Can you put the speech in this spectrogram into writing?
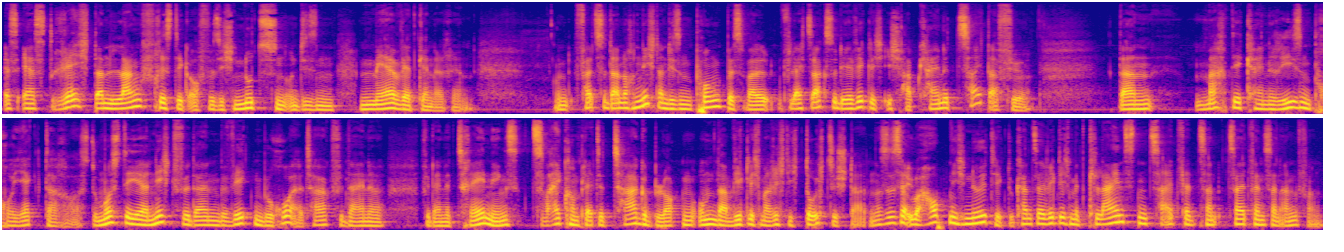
es erst recht dann langfristig auch für sich nutzen und diesen Mehrwert generieren. Und falls du da noch nicht an diesem Punkt bist, weil vielleicht sagst du dir wirklich, ich habe keine Zeit dafür, dann mach dir kein Riesenprojekt daraus. Du musst dir ja nicht für deinen bewegten Büroalltag, für deine, für deine Trainings zwei komplette Tage blocken, um da wirklich mal richtig durchzustarten. Das ist ja überhaupt nicht nötig. Du kannst ja wirklich mit kleinsten Zeitfenstern, Zeitfenstern anfangen.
